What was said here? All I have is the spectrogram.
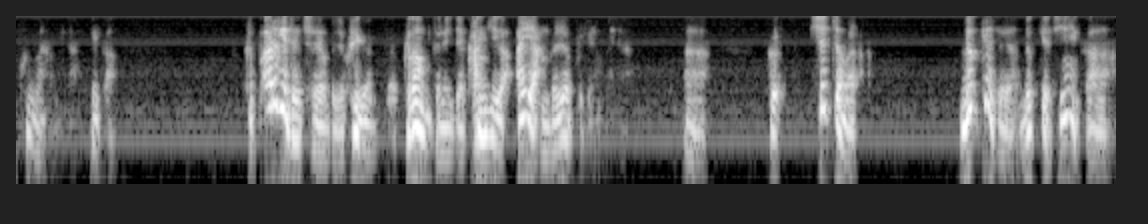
구분합니다. 그러니까 그 빠르게 대처해보죠. 그러니까 그 다음부터는 이제 감기가 아예 안 걸려버리는 거죠. 아, 그 시점을 느껴져요. 느껴지니까.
